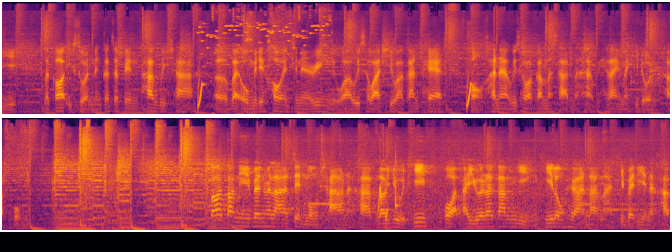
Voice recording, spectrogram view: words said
ดี แล้วก็อีกส่วนหนึ่งก็จะเป็นภาควิชา Biomedical Engineering หรือว่าวิศวะชีวการแพทย์ ของคณะวิศวกรรมศาสตร์มหาวิทยาลัยมหิดลครับผม ก็ตอนนี้เป็นเวลา7โมงเช้านะครับ เราอยู่ที่วอร์ดอายุรกรรมหญิงที่โรงพยาบาลรามาธิบดีนะครับ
